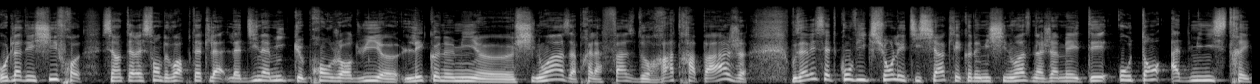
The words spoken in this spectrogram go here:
au-delà des chiffres, c'est intéressant de voir peut-être la, dynamique que prend aujourd'hui euh, l'économie chinoise après la phase de rattrapage. Vous avez cette conviction, Laetitia, que l'économie chinoise n'a jamais été autant administrée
